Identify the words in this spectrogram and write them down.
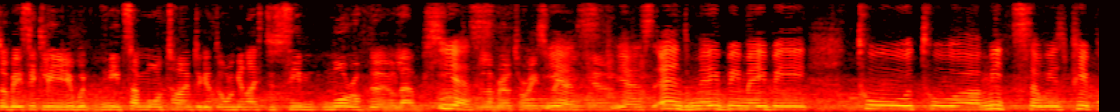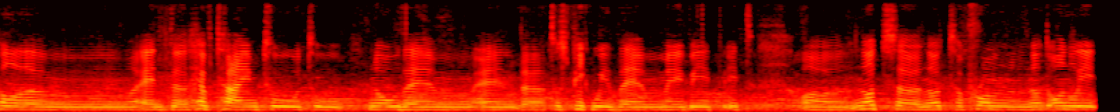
So basically, you would need some more time to get organized to see more of the labs, Yes. laboratories. Maybe. Yes, Yeah. yes, and maybe maybe to to uh, meet with people um, and uh, have time to to know them and uh, to speak with them. Maybe it. it uh, not uh, not from not only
